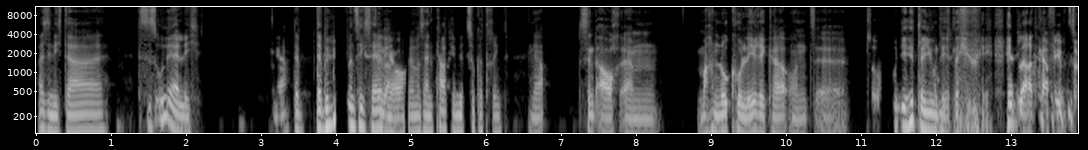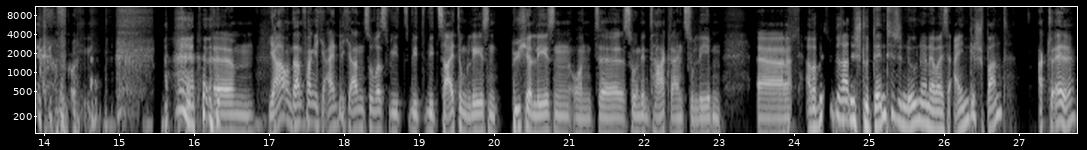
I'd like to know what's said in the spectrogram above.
weiß ich nicht, da, das ist unehrlich. Ja. Da, da belügt man sich selber, wenn man seinen Kaffee mit Zucker trinkt. Ja. sind auch, ähm, machen nur Choleriker und äh, so. Und die Hitlerjugend. Hitler, Hitler hat Kaffee mit Zucker gefunden. ähm, ja, und dann fange ich eigentlich an, sowas wie, wie, wie Zeitung lesen, Bücher lesen und äh, so in den Tag reinzuleben. Äh, Aber bist du gerade studentisch in irgendeiner Weise eingespannt? Aktuell?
